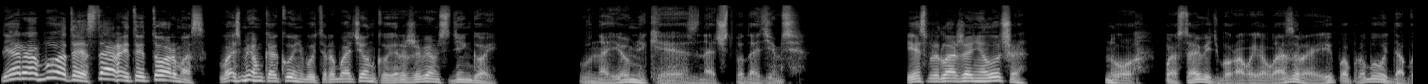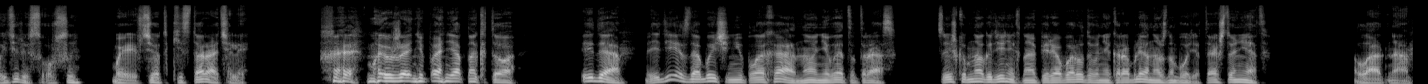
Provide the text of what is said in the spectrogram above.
«Для работы, старый ты тормоз. Возьмем какую-нибудь работенку и разживемся деньгой». «В наемнике, значит, подадимся». «Есть предложение лучше?» «Ну, поставить буровые лазеры и попробовать добыть ресурсы. Мы все таки старатели». Мы уже непонятно кто. И да, идея с добычей неплоха, но не в этот раз. Слишком много денег на переоборудование корабля нужно будет, так что нет. Ладно.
